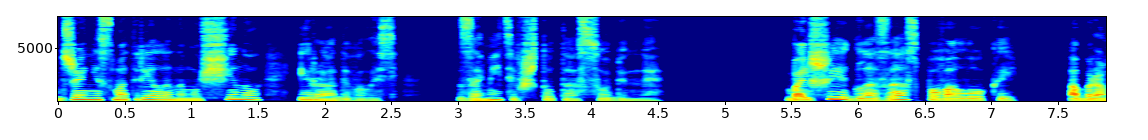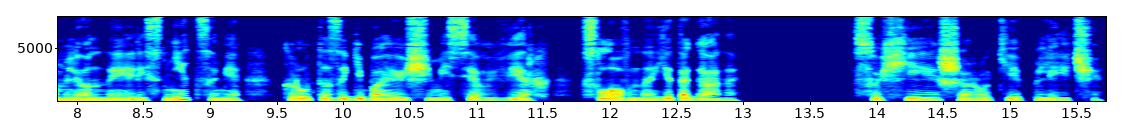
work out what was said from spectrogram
Дженни смотрела на мужчину и радовалась, заметив что-то особенное. Большие глаза с поволокой, обрамленные ресницами, круто загибающимися вверх, словно ятаганы. Сухие широкие плечи,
